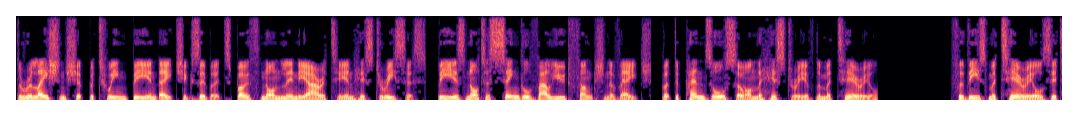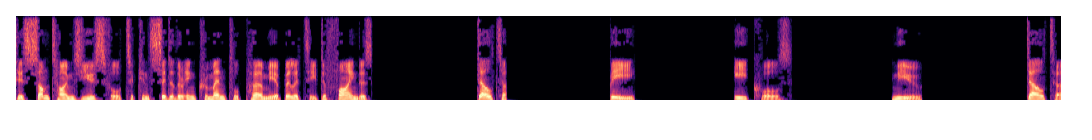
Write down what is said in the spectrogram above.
the relationship between B and H exhibits both nonlinearity and hysteresis. B is not a single-valued function of H, but depends also on the history of the material. For these materials it is sometimes useful to consider the incremental permeability defined as delta B equals mu delta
